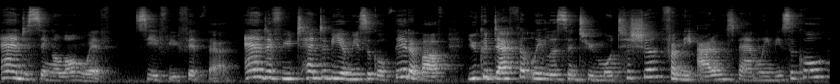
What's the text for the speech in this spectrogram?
and to sing along with. See if you fit there. And if you tend to be a musical theatre buff, you could definitely listen to Morticia from the Addams Family musical.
